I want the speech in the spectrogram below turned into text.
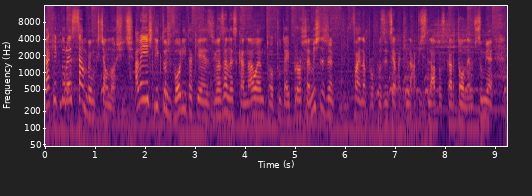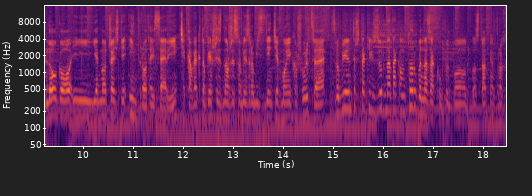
Takie, które sam bym chciał nosić. Ale jeśli ktoś woli takie związane z kanałem, to tutaj proszę. Myślę, że fajna propozycja, taki napis lato z kartonem, w sumie logo i jednocześnie intro tej serii. Ciekawe kto pierwszy zdąży sobie zrobić zdjęcie w mojej koszulce. Zrobiłem też taki wzór na taką torbę na zakupy, bo ostatnio trochę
